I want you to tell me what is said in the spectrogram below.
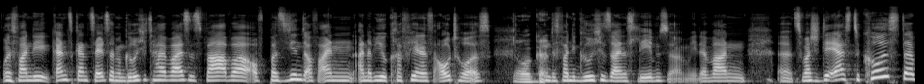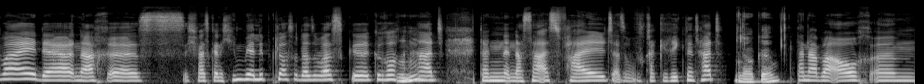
Und es waren die ganz, ganz seltsamen Gerüche teilweise. Es war aber auf, basierend auf einen, einer Biografie eines Autors. Okay. Und das waren die Gerüche seines Lebens irgendwie. Da waren äh, zum Beispiel der erste Kuss dabei, der nach, äh, ich weiß gar nicht, Himbeer-Lipgloss oder sowas ge gerochen hat. Dann nasser Asphalt, also wo es gerade geregnet hat. okay. Dann aber auch ähm,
